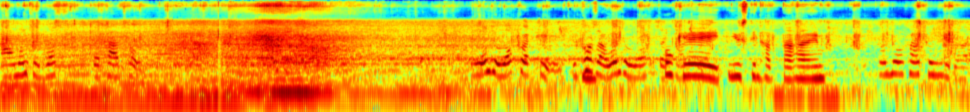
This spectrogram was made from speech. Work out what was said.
I want to watch the cartoon. I want to watch cartoon because I want to watch the Okay, you still have time. Cartoon. No more cartoon tonight.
